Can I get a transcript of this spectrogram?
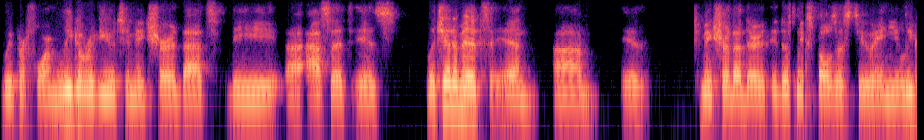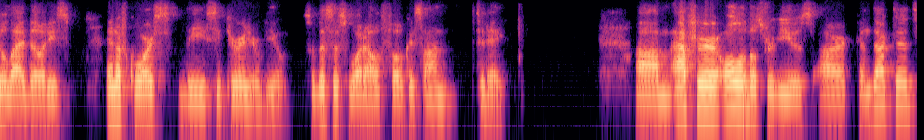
We perform legal review to make sure that the uh, asset is legitimate and um, it, to make sure that there, it doesn't expose us to any legal liabilities and of course, the security review. So this is what I'll focus on today. Um, after all of those reviews are conducted,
